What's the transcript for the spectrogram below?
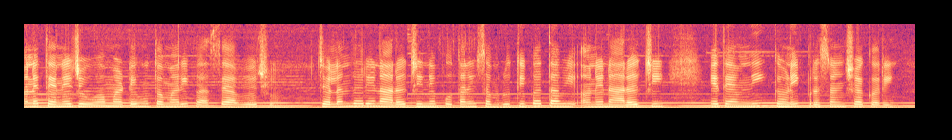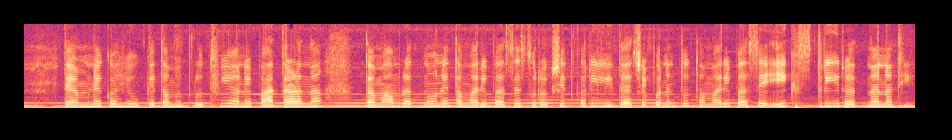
અને તેને જોવા માટે હું તમારી પાસે આવ્યો છું. જલંધરે નારદજીને પોતાની સમૃદ્ધિ બતાવી અને નારદજી એ તેમની ઘણી પ્રશંસા કરી. તેમણે કહ્યું કે તમે પૃથ્વી અને પાતાળના તમામ રત્નોને તમારી પાસે સુરક્ષિત કરી લીધા છે, પરંતુ તમારી પાસે એક સ્ત્રી રત્ન નથી.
